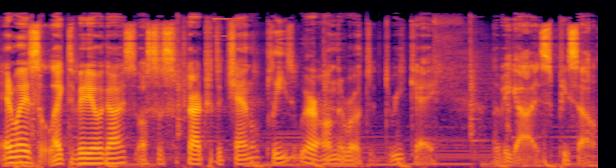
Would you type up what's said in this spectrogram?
Anyways, like the video, guys. Also, subscribe to the channel, please. We are on the road to 3K. Love you guys. Peace out.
